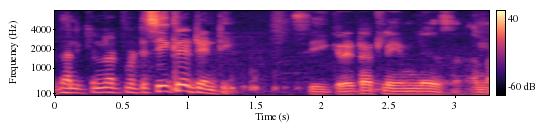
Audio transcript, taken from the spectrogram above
దానికి ఉన్నటువంటి సీక్రెట్ ఏంటి? సీక్రెట్ అట్లా ఏం లేదు సార్ అన్న.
